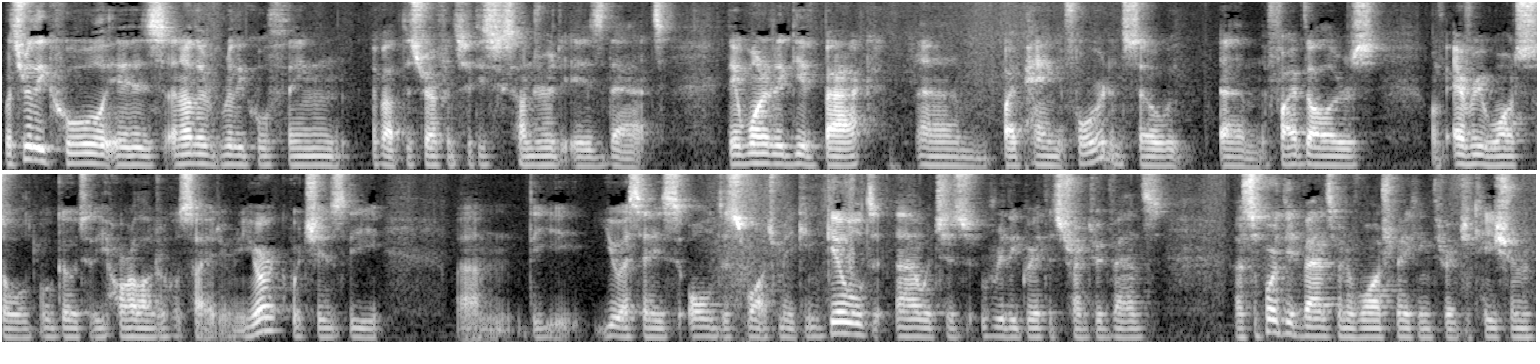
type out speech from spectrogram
What's really cool is another really cool thing about this reference 5600 is that they wanted to give back um, by paying it forward, and so um, five dollars of every watch sold will go to the Horological Society of New York, which is the um, the USA's oldest watchmaking guild, uh, which is really great. That's trying to advance, uh, support the advancement of watchmaking through education,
